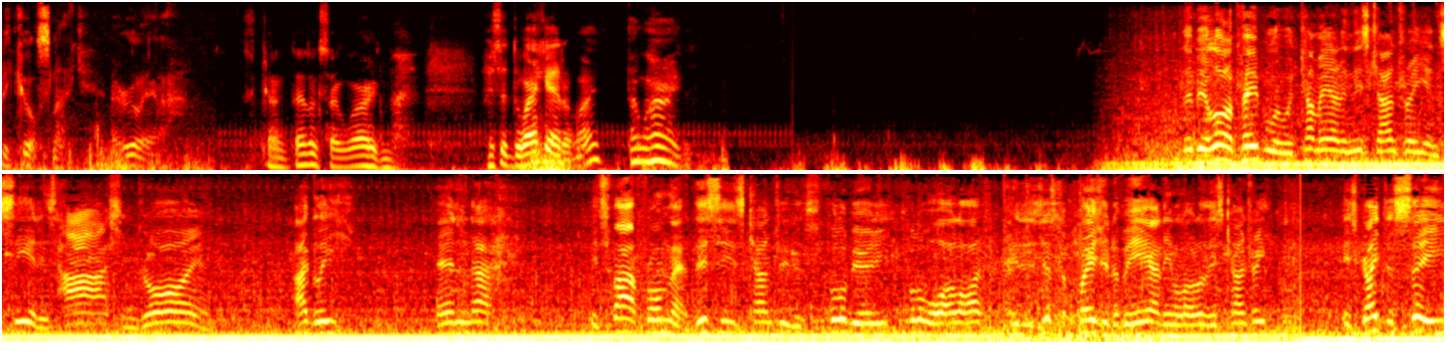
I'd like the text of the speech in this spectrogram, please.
pretty cool snake. They really are. That looks so worried. There's a dwack at him, mate. Don't worry. There'd be a lot of people that would come out in this country and see it as harsh and dry and ugly. And uh, it's far from that. This is country that's full of beauty, full of wildlife. It is just a pleasure to be out in a lot of this country. It's great to see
